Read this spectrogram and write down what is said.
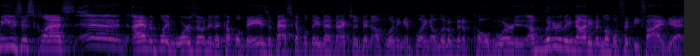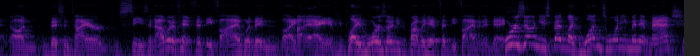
to use this class and I haven't played Warzone in a couple days. The past couple days I've actually been uploading and playing a little bit of Cold War. I'm literally not even level 55 yet on this entire season. I would have hit 55 within like, uh, hey, if you played Warzone, you could probably hit 55 in a day. Warzone, you spend like one 20 minute match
